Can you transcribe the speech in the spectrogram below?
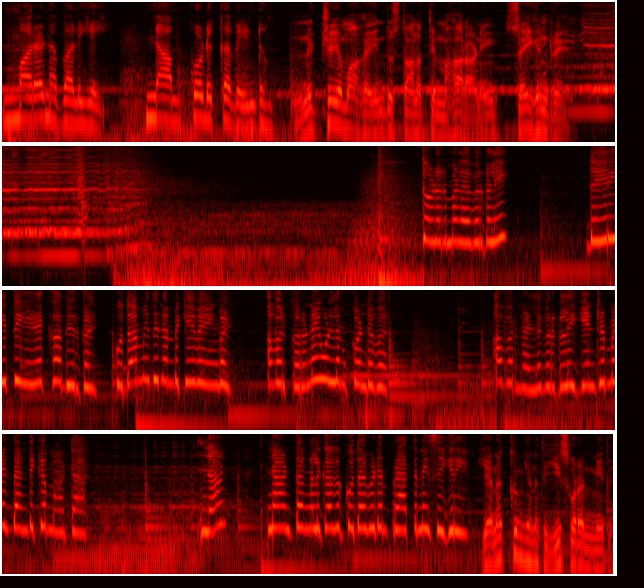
மரண வலியை நாம் கொடுக்க வேண்டும். நிச்சயமாக இந்துஸ்தானத்தின் மகாராணி செய்கின்றேன். தொடர்மல் அவர்களே தைரியத்தை இழக்காதீர்கள். குதா மீது நம்பிக்கை வையுங்கள். அவர் கருணை உள்ளம் கொண்டவர். அவர் நல்லவர்களை என்றுமே தண்டிக்க மாட்டார். நான் நான் தங்களுக்காக குதாவிடம் பிரார்த்தனை செய்கிறேன். எனக்கும் எனது ஈஸ்வரன் மீது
